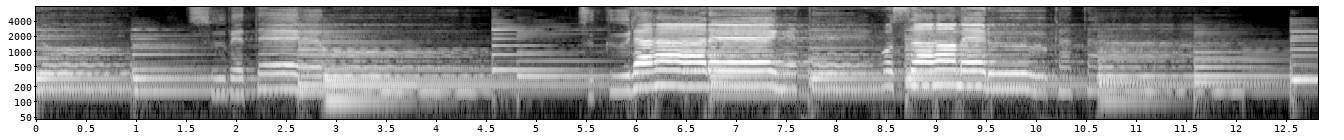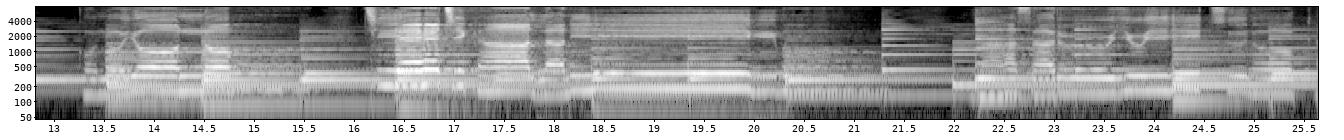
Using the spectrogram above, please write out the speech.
のすべてを作られて治める方。この世の知恵力にも勝る唯一の方。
